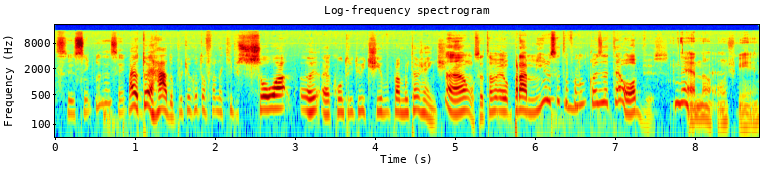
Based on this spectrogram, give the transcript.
Simples assim. mas eu tô errado, porque o que eu tô falando aqui soa é, é contra-intuitivo pra muita gente. Não, você tá, eu, pra mim você tá falando coisas até óbvias. É, não, acho que.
